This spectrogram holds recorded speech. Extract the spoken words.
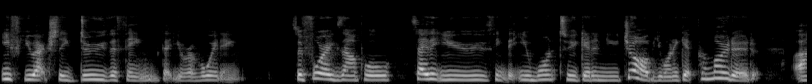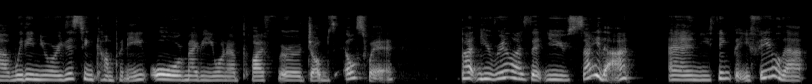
if you actually do the thing that you're avoiding? So, for example, say that you think that you want to get a new job, you want to get promoted uh, within your existing company, or maybe you want to apply for jobs elsewhere, but you realize that you say that and you think that you feel that,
